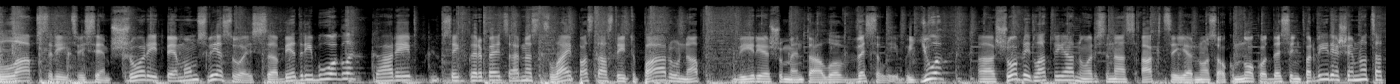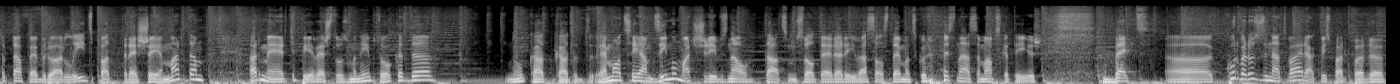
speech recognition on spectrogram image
Labs rīts visiem! Šorīt pie mums viesojas biedrība Ogle, kā arī psihoterapeits Ernests, lai pastāstītu par un ap vīriešu mentālo veselību. Jo šobrīd Latvijā norisinās akcija ar nosaukumu Nokot desiņu par vīriešiem no 4. februāra līdz pat 3. martam ar mērķi pievērst uzmanību to, ka nu, kā, kā tad emocijām. Dzimuma atšķirības nav. Tāds mums vēl te ir arī vesels temats, kuru mēs neesam apskatījuši. Bet uh, kur var uzzināt vairāk par uh,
